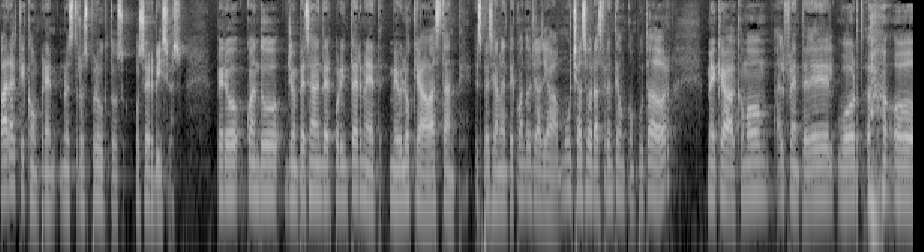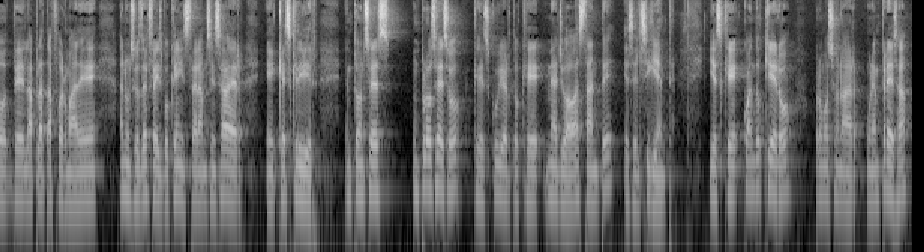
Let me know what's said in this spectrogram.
para que compren nuestros productos o servicios. Pero cuando yo empecé a vender por internet me bloqueaba bastante, especialmente cuando ya llevaba muchas horas frente a un computador, me quedaba como al frente del Word o de la plataforma de anuncios de Facebook e Instagram sin saber eh, qué escribir. Entonces, un proceso que he descubierto que me ayuda bastante es el siguiente. Y es que cuando quiero promocionar una empresa,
